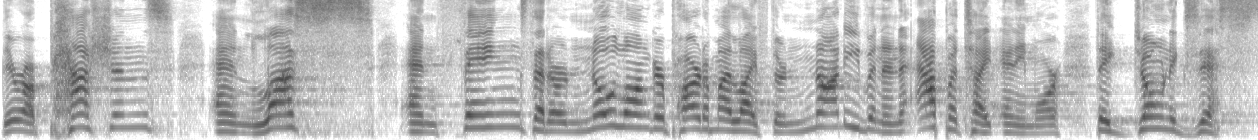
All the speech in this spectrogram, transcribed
There are passions and lusts and things that are no longer part of my life. They're not even an appetite anymore, they don't exist.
